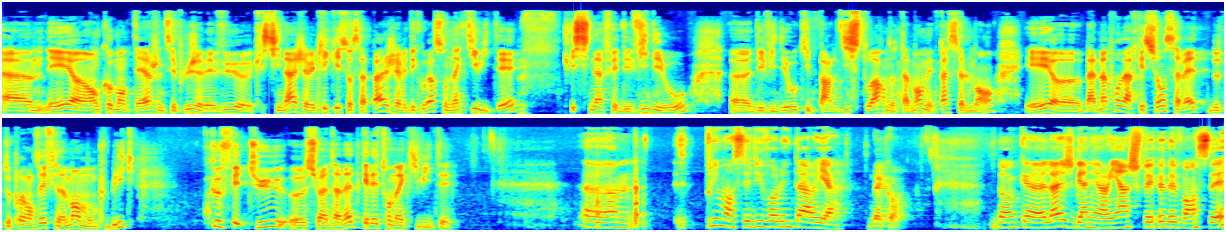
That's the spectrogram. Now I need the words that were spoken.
Euh, et en commentaire, je ne sais plus, j'avais vu Christina. J'avais cliqué sur sa page. J'avais découvert son activité. Christina fait des vidéos, des vidéos qui parlent d'histoire notamment, mais pas seulement. Et bah, ma première question, ça va être de te présenter finalement à mon public. Que fais-tu sur Internet? Quelle est ton activité? Euh, primo, c'est du volontariat. D'accord. Donc euh, là, je gagne rien, je fais que dépenser.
